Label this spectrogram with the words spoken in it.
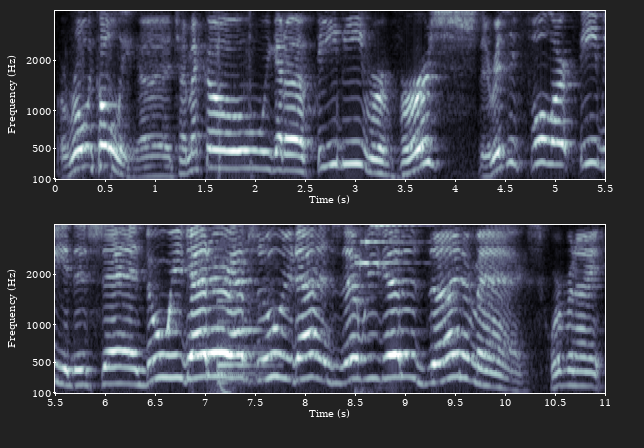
Roly-Poly, uh, Chimecho, we got a Phoebe reverse. There is a full art Phoebe in this set. Do we get her? Absolutely not. Instead, we get a Dynamax. Corviknight,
